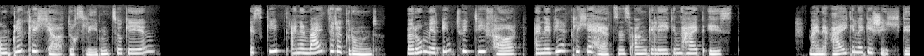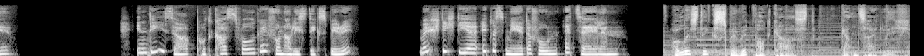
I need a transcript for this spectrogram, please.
um glücklicher durchs Leben zu gehen? Es gibt einen weiteren Grund, warum mir Intuitiv Heart eine wirkliche Herzensangelegenheit ist. Meine eigene Geschichte. In dieser Podcast-Folge von Holistic Spirit möchte ich dir etwas mehr davon erzählen. Holistic Spirit Podcast. Ganzheitlich,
